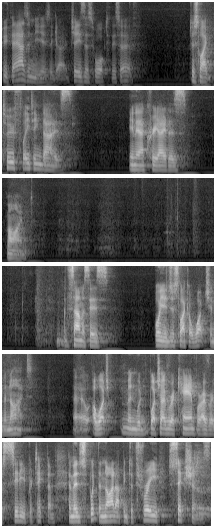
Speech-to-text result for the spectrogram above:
2,000 years ago, Jesus walked this earth. Just like two fleeting days in our Creator's mind. The psalmist says, or you're just like a watch in the night. Uh, a watchman would watch over a camp or over a city, protect them, and they'd split the night up into three sections.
